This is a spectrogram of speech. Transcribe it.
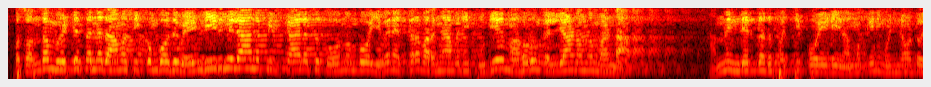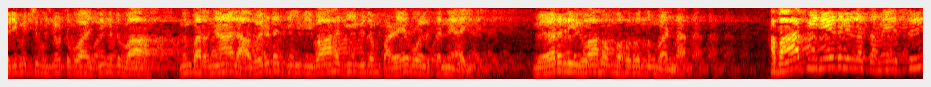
അപ്പൊ സ്വന്തം വീട്ടിൽ തന്നെ താമസിക്കുമ്പോൾ അത് വേണ്ടിയിരുന്നില്ല എന്ന് പിൽക്കാലത്ത് തോന്നുമ്പോൾ ഇവൻ എത്ര പറഞ്ഞാൽ മതി? പുതിയ മഹറും കല്യാണമൊന്നും വേണ്ട. അന്ന് അടുത്ത് അത് പറ്റിപ്പോയിടി. നമുക്കിനി മുന്നോട്ട് ഒരുമിച്ച് മുന്നോട്ട് പോവാ. ഇങ്ങോട്ട് വാ. എന്നും പറഞ്ഞാൽ അവരുടെ വിവാഹ ജീവിതം പഴയ പോലെ തന്നെ ആയി. വേറൊരു വിവാഹം മഹറൊന്നും വേണ്ട. അപ്പൊ ആ പീരീഡിലുള്ള സമയത്ത്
